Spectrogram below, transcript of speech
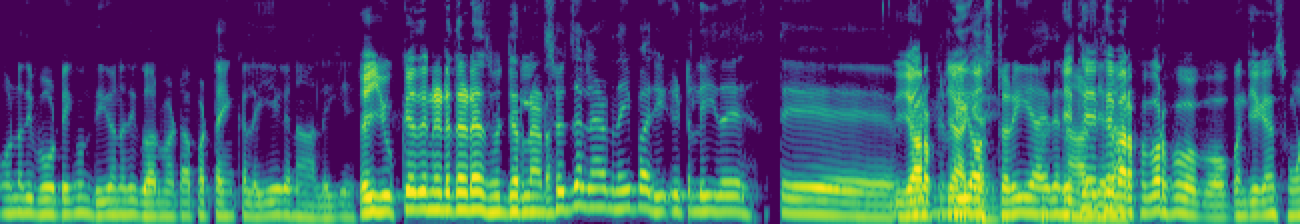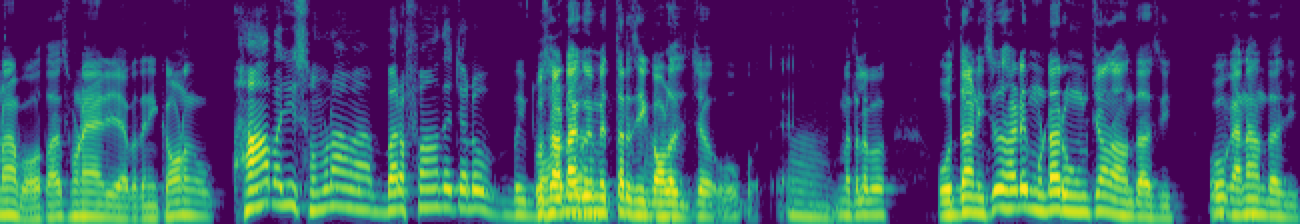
ਉਹਨਾਂ ਦੀ VOTING ਹੁੰਦੀ ਉਹਨਾਂ ਦੀ ਗਵਰਨਮੈਂਟ ਆਪਾਂ ਟੈਂਕ ਲਈਏ ਕਿ ਨਾ ਲਈਏ? ਇਹ ਯੂਕੇ ਦੇ ਨੇੜੇ ਤੇੜੇ ਸਵਿਟਜ਼ਰਲੈਂਡ ਸਵਿਟਜ਼ਰਲੈਂਡ ਨਹੀਂ ਭਾਜੀ ਇਟਲੀ ਦੇ ਤੇ ਯੂਰਪ ਇਟਲੀ, ਗਿਆ ਆਸਟਰੀਆ ਇਹਦੇ ਨਾਲ ਇੱਥੇ ਬਰਫ਼ ਬਰਫ਼ ਬਹੁਤ ਪੰਜੀ ਕਹਿੰਦੇ ਸੋਹਣਾ ਬਹੁਤ ਆ ਸੁਣਿਆ ਜੀ ਪਤਾ ਨਹੀਂ ਕੌਣ। ਹਾਂ ਭਾਜੀ ਸੁਮਣਾ ਵਾ ਬਰਫਾਂ ਤੇ ਚਲੋ ਬਹੁਤ ਸਾਡਾ ਕੋਈ ਮਿੱਤਰ ਸੀ ਕਾਲਜ ਚ ਮਤਲਬ ਉਦਾਂ ਨਹੀਂ ਸੀ ਸਾਡੇ ਮੁੰਡਾ ਰੂਮ ਚ ਆਉਂਦਾ ਹੁੰਦਾ ਸੀ। ਉਹ ਕਹਿੰਦਾ ਹੁੰਦਾ ਸੀ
